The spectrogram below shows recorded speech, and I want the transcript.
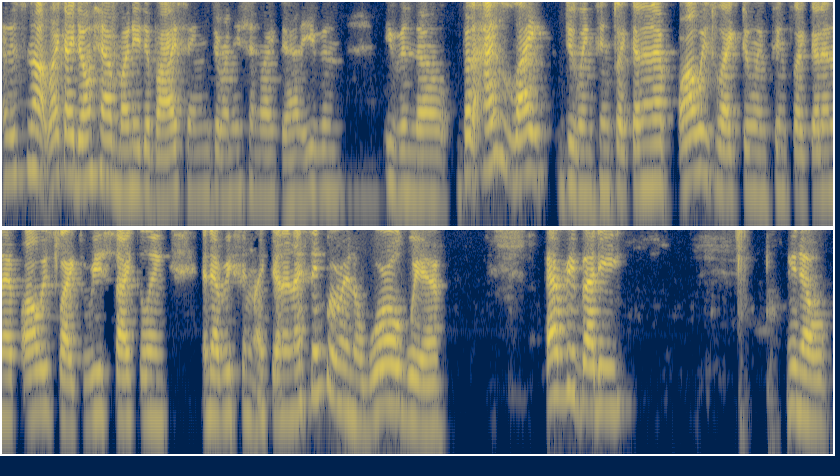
And it's not like I don't have money to buy things or anything like that, even even though but i like doing things like that and i've always liked doing things like that and i've always liked recycling and everything like that and i think we're in a world where everybody you know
